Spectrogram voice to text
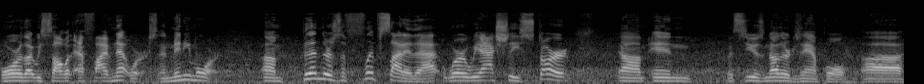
Or that we saw with F5 Networks, and many more. Um, but then there's the flip side of that, where we actually start um, in Let's use another example. Uh,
